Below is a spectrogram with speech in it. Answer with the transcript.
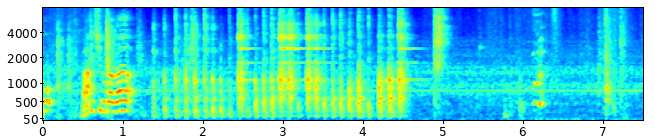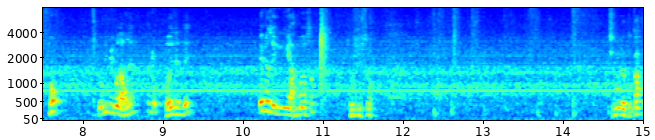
해주시고, 망치로다가, 어? 여기 이거 나오네? 한쪽 넣어야 되는데? 빼면서 이게 안 보였어? 어디 있어? 지금 해볼까?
